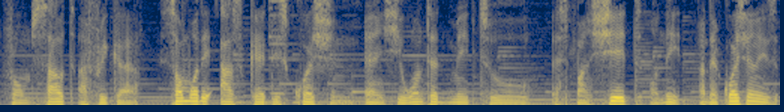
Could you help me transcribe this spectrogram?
from South Africa. Somebody asked her this question and she wanted me to expatiate on it. And the question is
